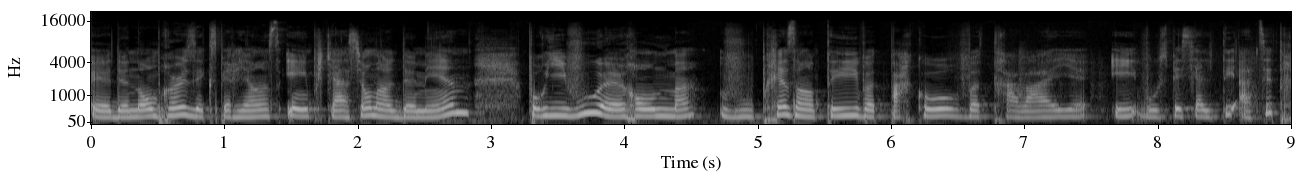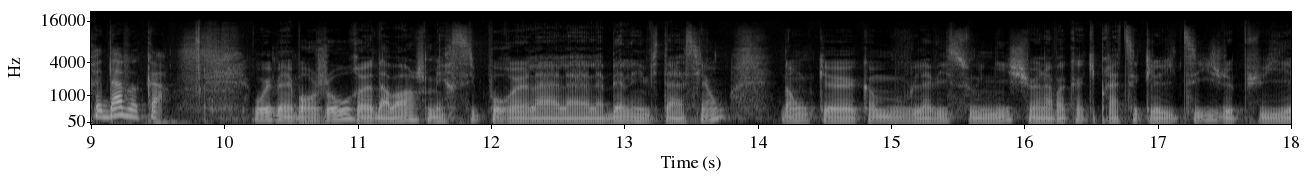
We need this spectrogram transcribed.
de nombreuses expériences et implications dans le domaine. Pourriez vous euh, rondement vous présenter votre parcours, votre travail et vos spécialités à titre d'avocat? Oui, bien bonjour. Euh, d'abord, je merci pour euh, la, belle invitation. Donc, comme vous l'avez souligné, je suis un avocat qui pratique le litige depuis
